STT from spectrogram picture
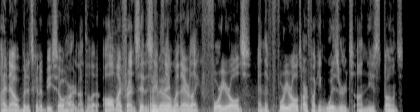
I know, but it's gonna be so hard not to let it. All my friends say the same know. thing when they're like four year olds, and the four year olds are fucking wizards on these phones.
